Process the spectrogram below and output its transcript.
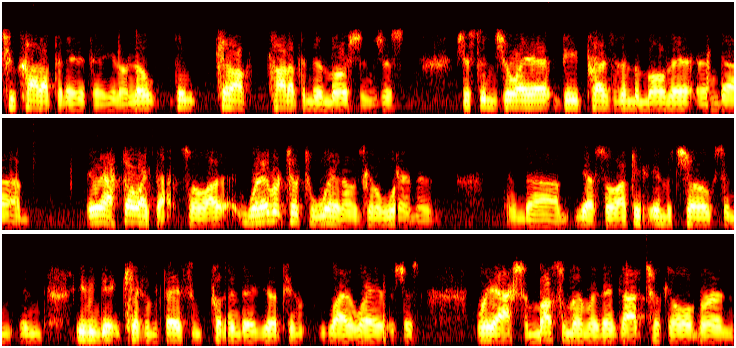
too caught up in anything. You know, no, don't get off caught up in the emotions. Just just enjoy it, be present in the moment, and um, yeah, I felt like that. So I, whatever it took to win, I was going to win, and and um, yeah. So I think in the chokes and, and even getting kicked in the face and put into a guillotine right away, it was just reaction, muscle memory. Thank God took over, and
